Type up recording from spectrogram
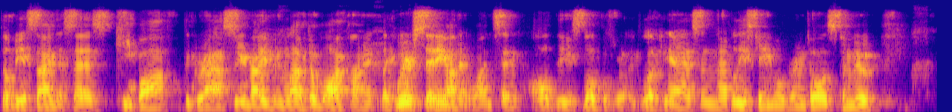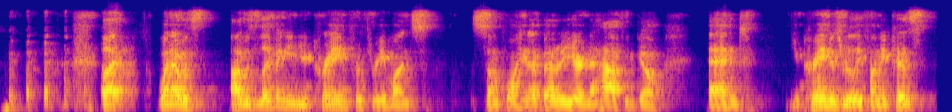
there'll be a sign that says "keep off the grass," so you're not even allowed to walk on it. Like we were sitting on it once, and all these locals were like looking at us, and the police came over and told us to move. but when I was I was living in Ukraine for three months, some point about a year and a half ago, and Ukraine is really funny because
